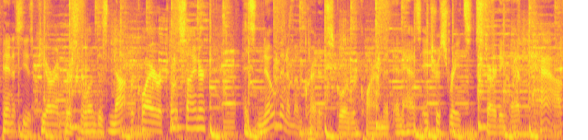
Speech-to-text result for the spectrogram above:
Panacea's PRN personal loan does not require a cosigner, has no minimum credit score requirement, and has interest rates starting at half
